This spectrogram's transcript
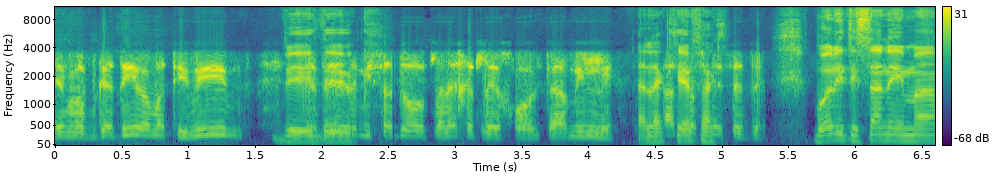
הם הבגדים המתאימים, בדיוק. ובאיזה מסעדות ללכת לאכול, תאמין לי. עלא כיפאק. בוני, טיסה נעימה,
